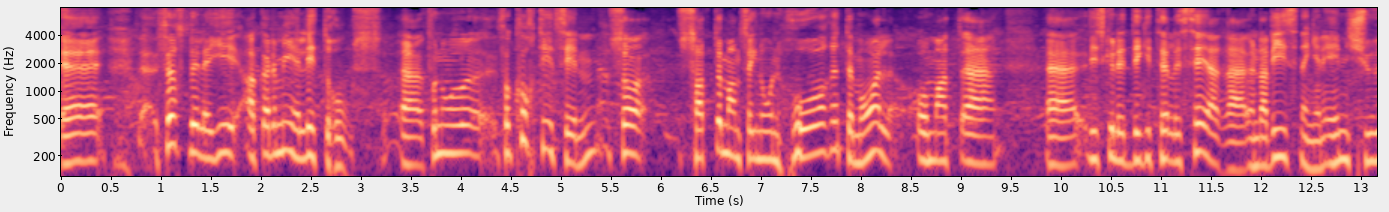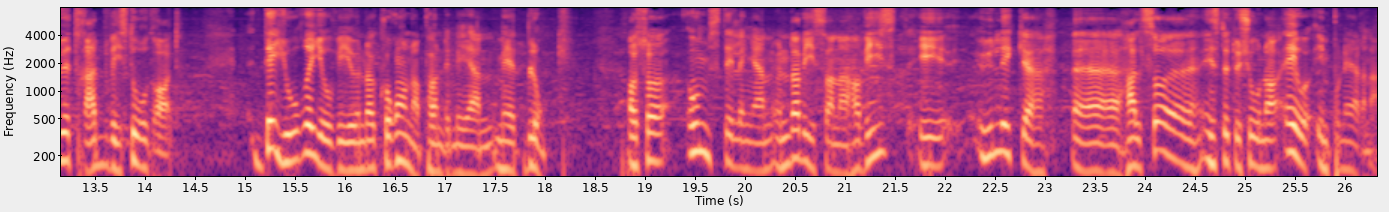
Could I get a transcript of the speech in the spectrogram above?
Først vil jeg gi akademiet litt ros. For, noe, for kort tid siden så satte man seg noen hårete mål om at eh, eh vi skulle digitalisere undervisningen innen 2030 i stor grad. Det gjorde jo vi under koronapandemien med et blunk. Altså Omstillingen underviserne har vist i ulike eh, helseinstitusjoner, er jo imponerende.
